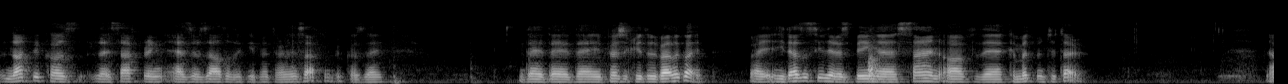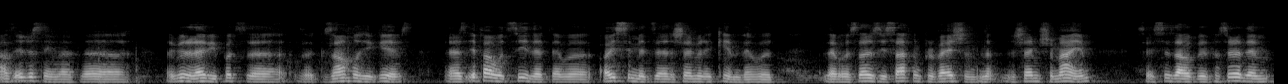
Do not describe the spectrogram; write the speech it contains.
not because they're suffering as a result of the keeping Torah. They're suffering because they they they they persecuted by the Goy. But he doesn't see that as being a sign of their commitment to Torah. Now it's interesting that the Rabbi Levi puts the, the example he gives as if I would see that they were oisim Hashem they would so to say suffering privation, Hashem Shemayim. So he says I would consider them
